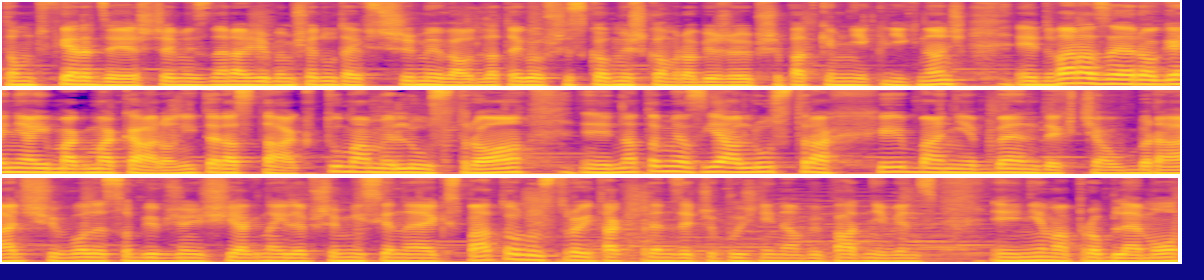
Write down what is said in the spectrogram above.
tą twierdzę jeszcze, więc na razie bym się tutaj wstrzymywał, dlatego wszystko myszką robię, żeby przypadkiem nie kliknąć. Yy, dwa razy erogenia i magmakaron. I teraz tak, tu mamy lustro, yy, natomiast ja lustra chyba nie będę chciał brać, wolę sobie wziąć jak najlepsze misje na expa, to lustro i tak prędzej czy później nam wypadnie, więc yy, nie ma problemu.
